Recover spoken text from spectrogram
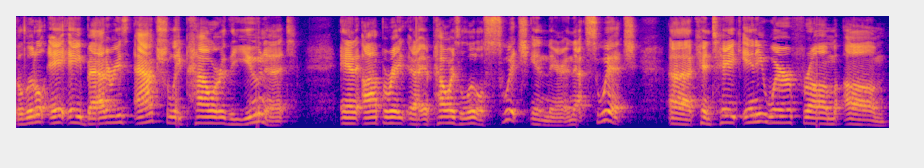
the little AA batteries actually power the unit and operate, uh, it powers a little switch in there and that switch uh, can take anywhere from um,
